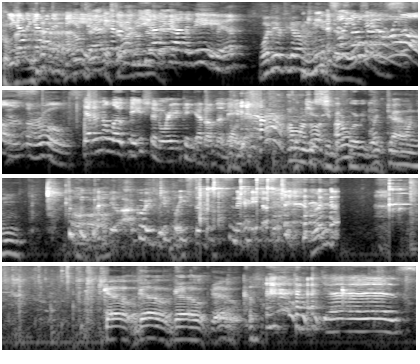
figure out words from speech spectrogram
You gotta get on a don't knee. drink it, so I don't You gotta get on a knee. man. Why do you have to get on the knee? That's to? what you Those do. are the rules. It's the rules. Get in a location where you can get on the name. Oh my Kiss gosh! you I don't before we go. like getting on my knee. I Aw. feel awkwardly placed in this scenario. Ready? Go, go, go, go. yes.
